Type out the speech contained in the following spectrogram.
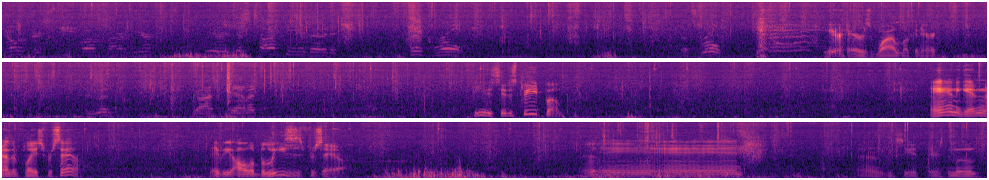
You know what their speed bumps are here? We were just talking about it. Thick rope. That's rope. Your hair is wild looking, Eric. Is it? God damn it. He just hit a speed bump. And again, another place for sale. Maybe all of Belize is for sale. And I don't know if you can see it. There's the moon.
